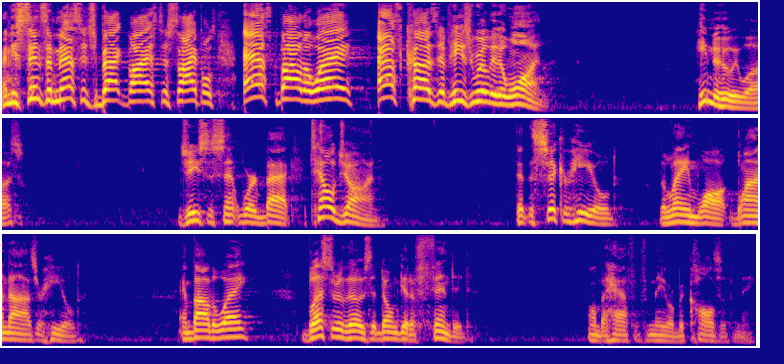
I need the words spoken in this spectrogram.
And he sends a message back by his disciples. Ask, by the way, ask cuz if he's really the one. He knew who he was. Jesus sent word back. Tell John that the sick are healed, the lame walk, blind eyes are healed. And by the way, blessed are those that don't get offended on behalf of me or because of me.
